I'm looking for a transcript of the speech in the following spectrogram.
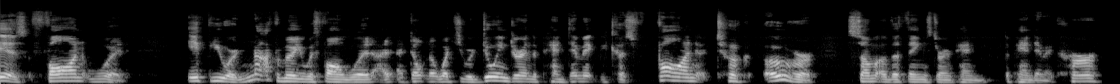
is Fawn Wood. If you are not familiar with Fawn Wood, I, I don't know what you were doing during the pandemic because Fawn took over some of the things during pan, the pandemic. Her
